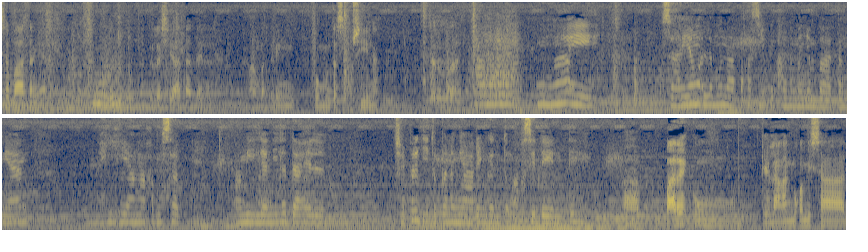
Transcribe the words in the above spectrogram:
sa batang yan eh. Nadulas yata dahil mamadaling pumunta sa kusina. Ganun ba? Oo nga eh. Sayang, alam mo, napakasipag pa naman yung batang yan. Nahihiya nga kami sa pamilya nila dahil syempre dito pa nangyaring ganitong aksidente. Ah, pare, kung kailangan mo kami sa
